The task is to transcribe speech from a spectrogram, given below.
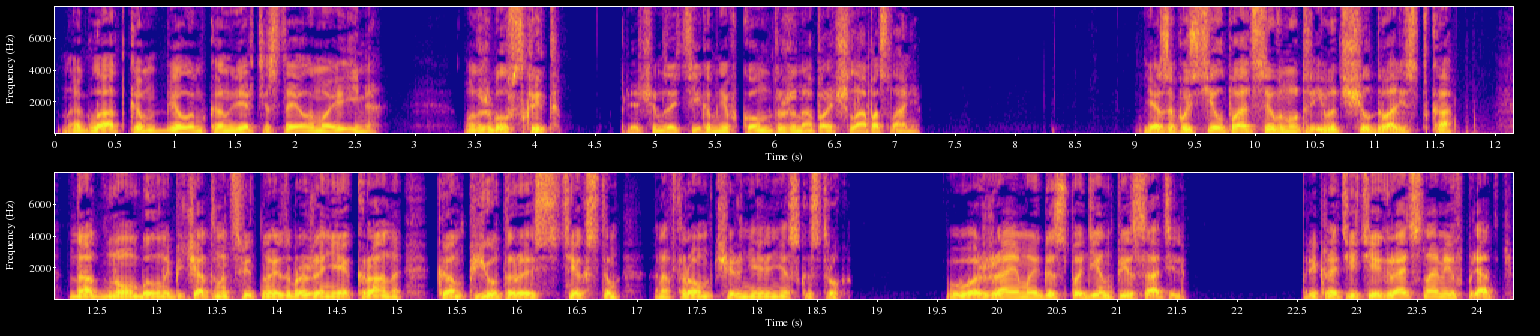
На гладком белом конверте стояло мое имя. Он же был вскрыт. Прежде чем зайти ко мне в комнату, жена прочла послание. Я запустил пальцы внутрь и вытащил два листка. На одном было напечатано цветное изображение экрана, компьютера с текстом, а на втором чернели несколько строк. «Уважаемый господин писатель, прекратите играть с нами в прятки.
